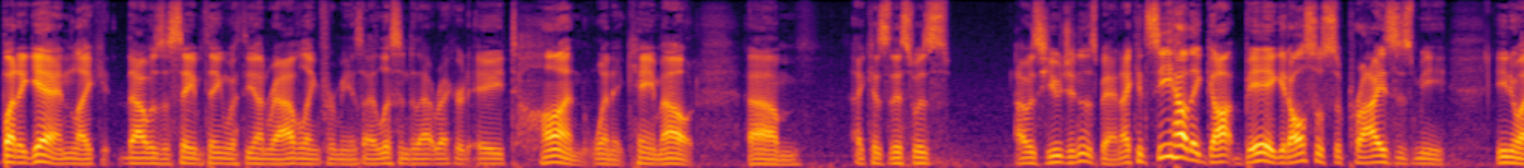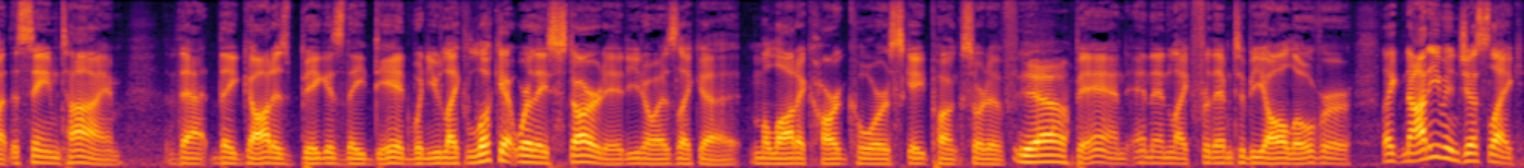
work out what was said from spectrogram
but again, like that was the same thing with the unraveling for me. As I listened to that record a ton when it came out, because this was I was huge into this band. I could see how they got big. It also surprises me, you know, at the same time that they got as big as they did. When you like look at where they started, you know, as like a melodic hardcore skate punk sort of Yeah. band and then like for them to be all over like not even just like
